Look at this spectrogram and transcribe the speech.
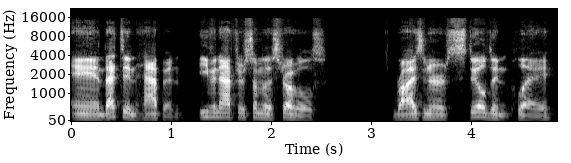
And that didn't happen. Even after some of the struggles, Risner still didn't play,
